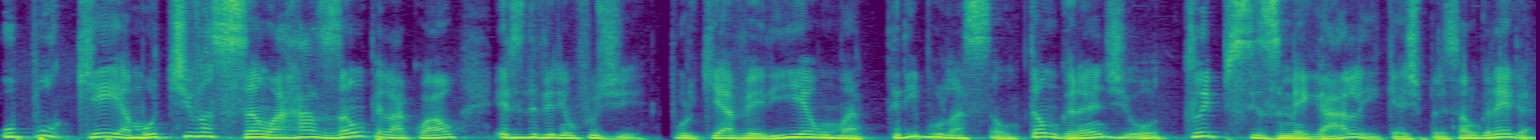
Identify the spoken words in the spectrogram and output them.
o porquê, a motivação, a razão pela qual eles deveriam fugir. Porque haveria uma tribulação tão grande, ou tlipsis megali, que é a expressão grega,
